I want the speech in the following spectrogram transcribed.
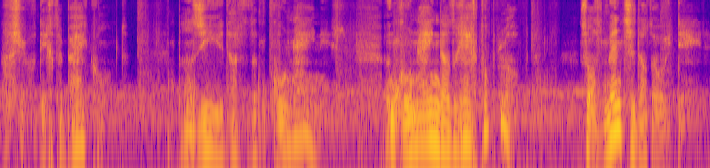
Als je wat dichterbij komt, dan zie je dat het een konijn is. Een konijn dat rechtop loopt, zoals mensen dat ooit deden.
